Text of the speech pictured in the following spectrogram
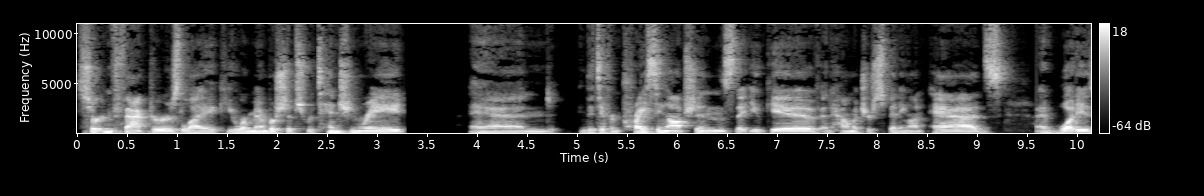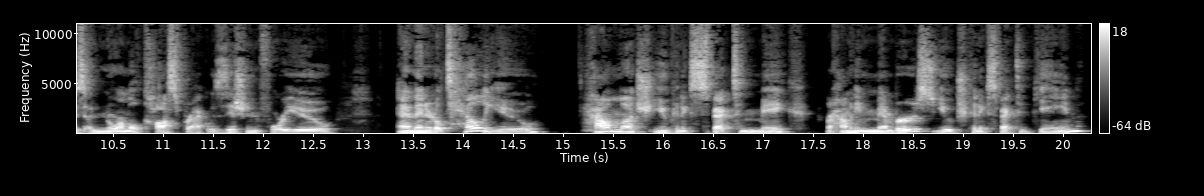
certain factors like your membership's retention rate and the different pricing options that you give and how much you're spending on ads and what is a normal cost per acquisition for you. And then it'll tell you how much you can expect to make or how many members you can expect to gain.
